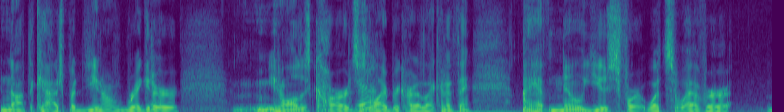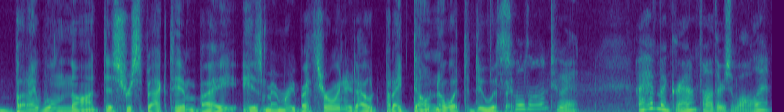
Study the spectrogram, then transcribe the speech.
not the cash, but you know, regular, you know, all his cards, his library card, that kind of thing. I have no use for it whatsoever. But I will not disrespect him by his memory by throwing it out. But I don't know what to do with Just it. hold on to it. I have my grandfather's wallet.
